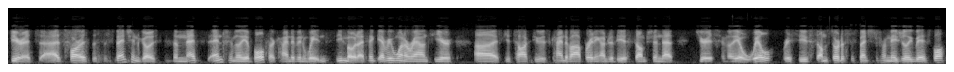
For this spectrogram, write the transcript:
spirits. As far as the suspension goes, the Mets and Familia both are kind of in wait and see mode. I think everyone around here, uh, if you talk to, is kind of operating under the assumption that Jeurys Familia will receive some sort of suspension from Major League Baseball,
